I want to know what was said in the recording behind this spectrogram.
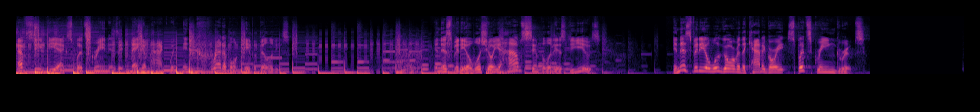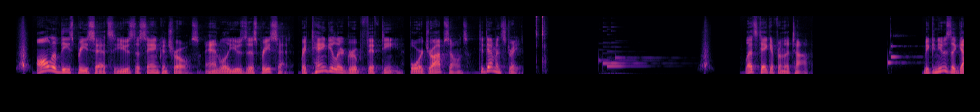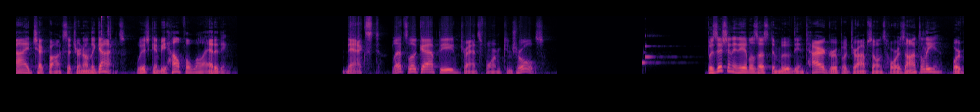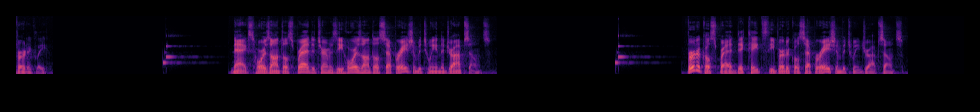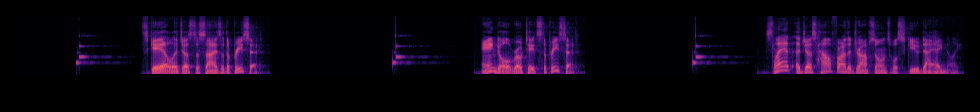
FCPX Split Screen is a mega pack with incredible capabilities. In this video, we'll show you how simple it is to use. In this video, we'll go over the category Split Screen Groups. All of these presets use the same controls, and we'll use this preset, Rectangular Group 15, four drop zones to demonstrate. Let's take it from the top. We can use the Guide checkbox to turn on the guides, which can be helpful while editing. Next, let's look at the Transform controls. Position enables us to move the entire group of drop zones horizontally or vertically. Next, horizontal spread determines the horizontal separation between the drop zones. Vertical spread dictates the vertical separation between drop zones. Scale adjusts the size of the preset. Angle rotates the preset. Slant adjusts how far the drop zones will skew diagonally.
